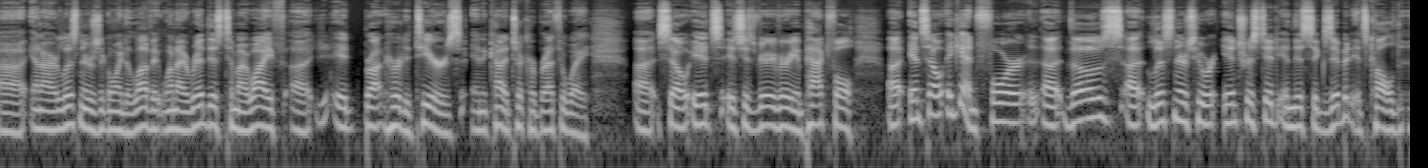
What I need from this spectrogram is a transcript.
uh, and our listeners are going to love it. When I read this to my wife, uh, it brought her to tears, and it kind of took her breath away. Uh, so it's it's just very very impactful. Uh, and so again, for uh, those uh, listeners who are interested in this exhibit, it's called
